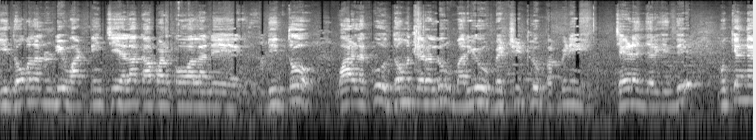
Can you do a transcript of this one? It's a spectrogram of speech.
ఈ దోమల నుండి వాటి నుంచి ఎలా కాపాడుకోవాలనే దీంతో వాళ్ళకు దోమతెరలు మరియు బెడ్షీట్లు పంపిణీ చేయడం జరిగింది. ముఖ్యంగా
